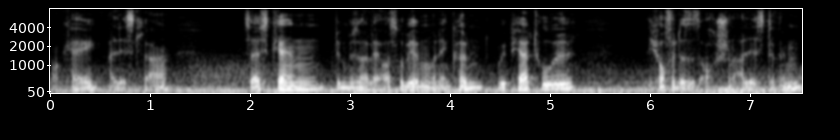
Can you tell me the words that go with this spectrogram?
okay, alles klar. Self-Scan, den müssen wir alle ausprobieren, wenn wir den können. Repair-Tool. Ich hoffe, das ist auch schon alles drin.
